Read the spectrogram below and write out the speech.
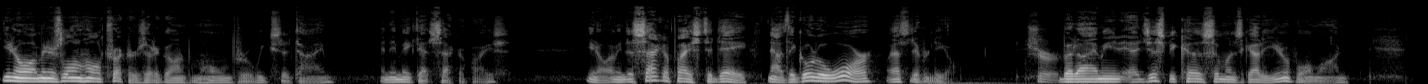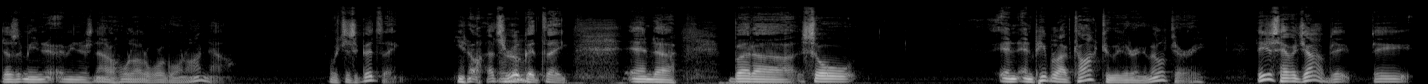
You know, I mean, there's long haul truckers that are gone from home for weeks at a time, and they make that sacrifice. You know, I mean, the sacrifice today. Now, if they go to a war, well, that's a different deal. Sure. But I mean, uh, just because someone's got a uniform on, doesn't mean. I mean, there's not a whole lot of war going on now, which is a good thing. You know, that's a real good thing. And uh, but uh, so, and and people I've talked to that are in the military, they just have a job. They they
